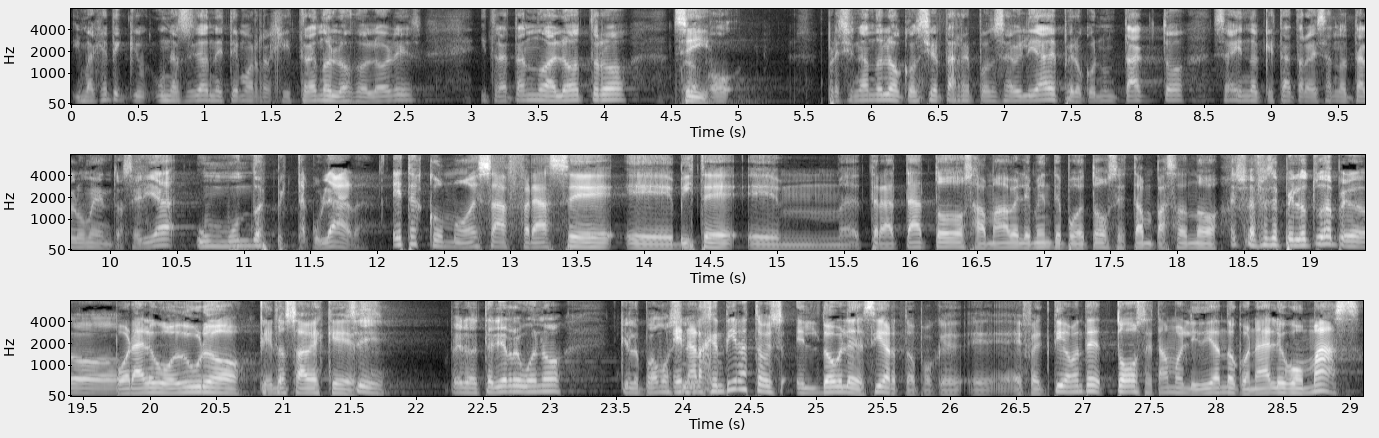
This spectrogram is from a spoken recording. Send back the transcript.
imagínate que una sociedad donde estemos registrando los dolores y tratando al otro Sí. o presionándolo con ciertas responsabilidades, pero con un tacto, sabiendo que está atravesando tal momento. Sería un mundo espectacular. Esta es como esa frase, eh, viste, em, trata todos amablemente porque todos están pasando Es una frase pelotuda, pero... por algo duro que no sabes qué es. Sí, pero estaría re bueno que lo podamos... En Argentina esto es el doble de cierto, porque eh, efectivamente todos estamos lidiando con algo más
